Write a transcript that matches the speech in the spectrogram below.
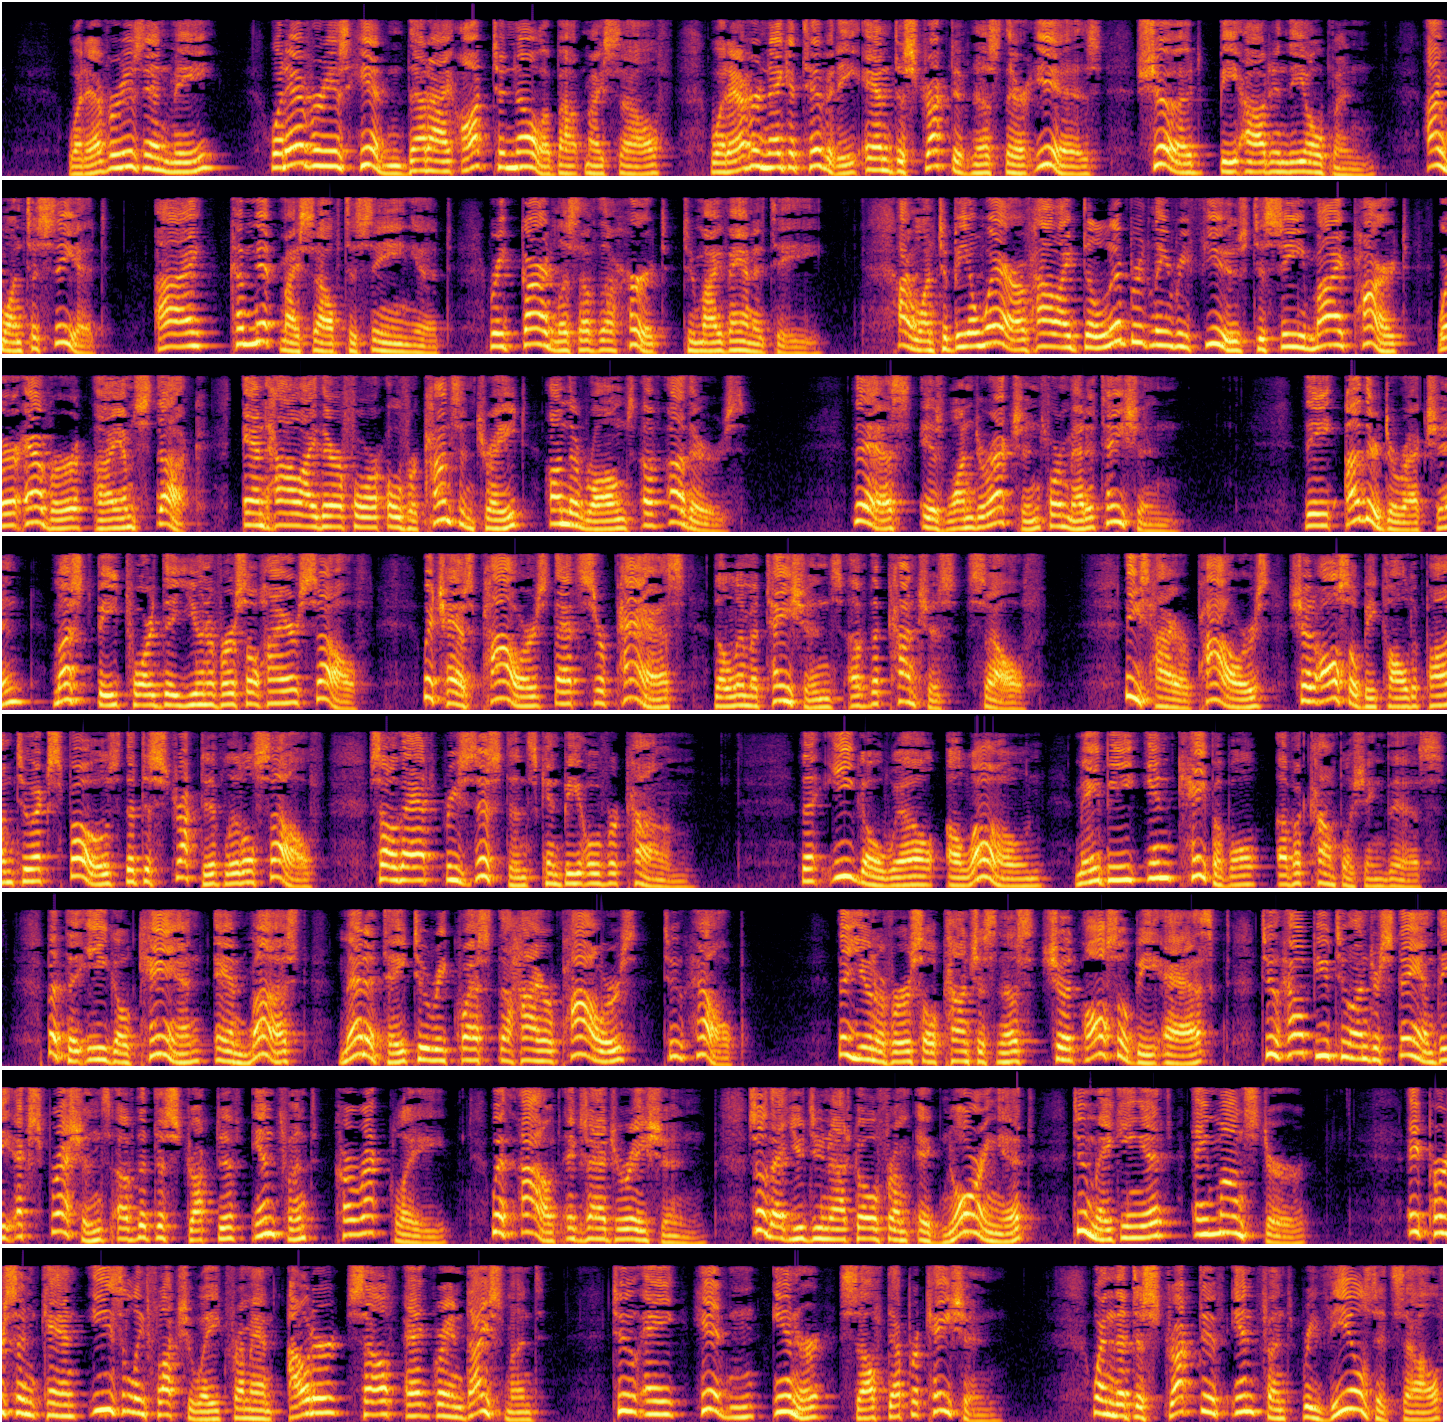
whatever is in me, whatever is hidden that I ought to know about myself, whatever negativity and destructiveness there is, should be out in the open. I want to see it. I commit myself to seeing it, regardless of the hurt to my vanity. I want to be aware of how I deliberately refuse to see my part wherever I am stuck, and how I therefore overconcentrate on the wrongs of others. This is one direction for meditation. The other direction must be toward the universal higher self, which has powers that surpass the limitations of the conscious self. These higher powers should also be called upon to expose the destructive little self so that resistance can be overcome. The ego will alone may be incapable of accomplishing this. But the ego can and must meditate to request the higher powers to help. The universal consciousness should also be asked to help you to understand the expressions of the destructive infant correctly, without exaggeration, so that you do not go from ignoring it to making it a monster a person can easily fluctuate from an outer self-aggrandizement to a hidden inner self-deprecation. When the destructive infant reveals itself,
